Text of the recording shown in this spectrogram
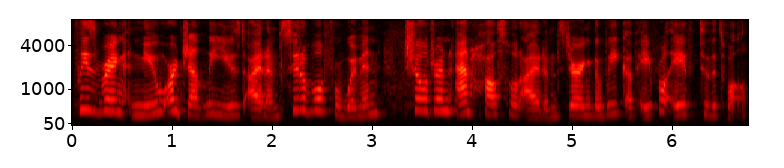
Please bring new or gently used items suitable for women, children, and household items during the week of April 8th to the 12th.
